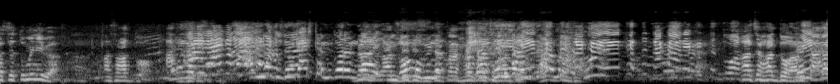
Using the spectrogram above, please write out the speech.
আচ্ছা তুমি নিবা। আচ্ছা হাত দাও আপনি তো কাজটা করেন ভাই। আচ্ছা হাত দাও আমি টাকা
